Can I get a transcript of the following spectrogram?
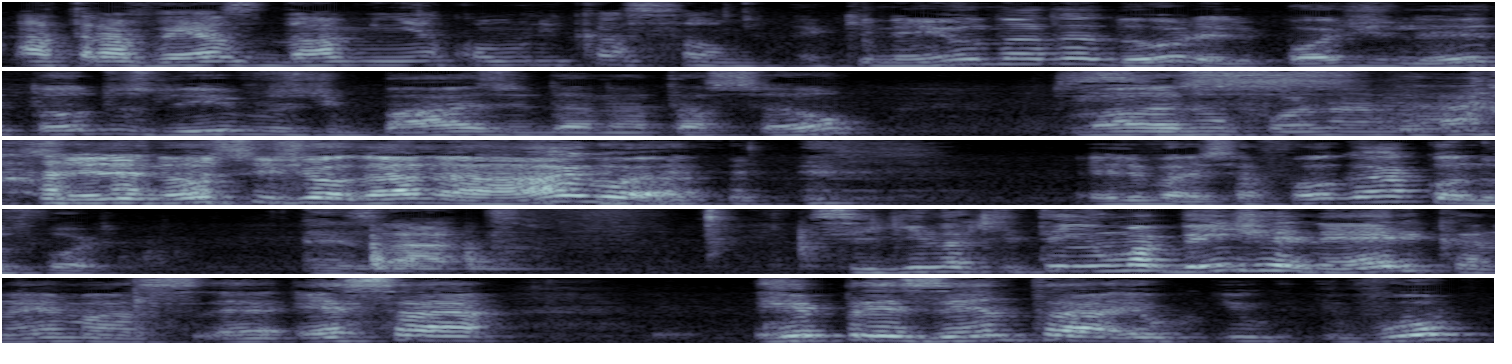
através da minha comunicação. É que nem o nadador, ele pode ler todos os livros de base da natação, mas Se não for nadar. se ele não se jogar na água, ele vai se afogar quando for. Exato. Seguindo aqui, tem uma bem genérica, né? Mas é, essa representa. Eu, eu vou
